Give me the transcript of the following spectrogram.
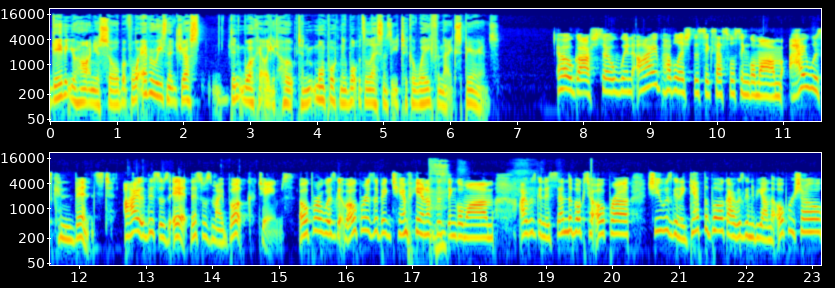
gave it your heart and your soul, but for whatever reason it just didn't work out like you'd hoped? And more importantly, what were the lessons that you took away from that experience? Oh gosh, so when I published The Successful Single Mom, I was convinced. I this was it. This was my book, James. Oprah was Oprah is a big champion of the single mom. I was going to send the book to Oprah. She was going to get the book. I was going to be on the Oprah show.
